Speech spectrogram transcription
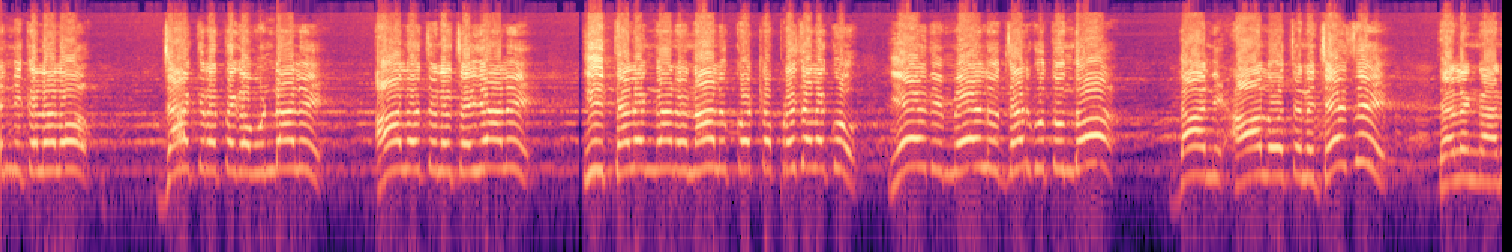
ఎన్నికలలో జాగ్రత్తగా ఉండాలి ఆలోచన చెయ్యాలి. ఈ తెలంగాణ నాలుగు కోట్ల ప్రజలకు ఏది మేలు జరుగుతుందో దాన్ని ఆలోచన చేసి తెలంగాణ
